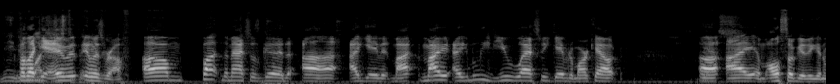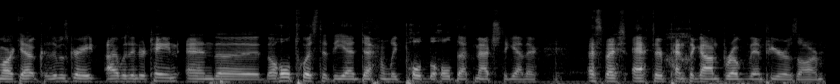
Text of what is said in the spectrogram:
Maybe But I'll like, yeah, it was it was rough. Um, but the match was good. Uh, I gave it my my. I believe you last week gave it a mark out. Uh, Yes. I am also giving it a mark out because it was great. I was entertained, and the the whole twist at the end definitely pulled the whole death match together, especially after Pentagon broke Vampiro's arm.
